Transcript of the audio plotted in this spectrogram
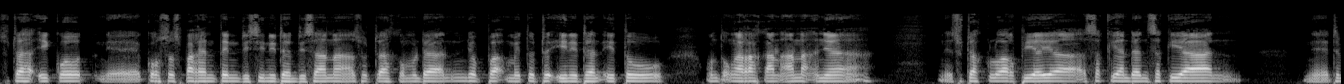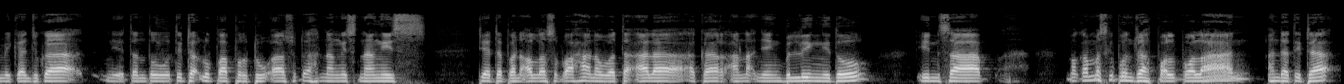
sudah ikut nih, kursus parenting di sini dan di sana, sudah kemudian nyoba metode ini dan itu untuk mengarahkan anaknya. Ini sudah keluar biaya sekian dan sekian. Ini, demikian juga ini tentu tidak lupa berdoa, sudah nangis-nangis di hadapan Allah Subhanahu wa taala agar anaknya yang beling itu insaf. Maka meskipun sudah pol-polan, Anda tidak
